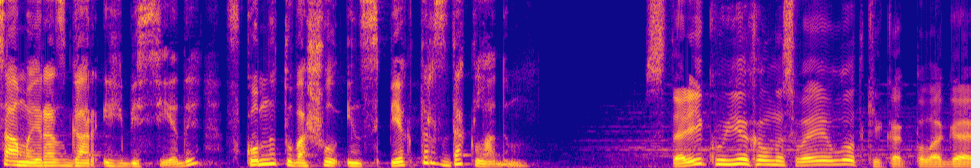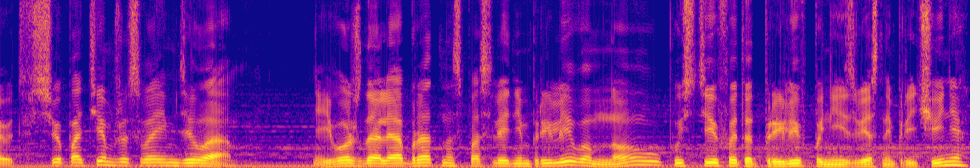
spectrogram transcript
самый разгар их беседы в комнату вошел инспектор с докладом. Старик уехал на своей лодке, как полагают, все по тем же своим делам. Его ждали обратно с последним приливом, но, упустив этот прилив по неизвестной причине,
